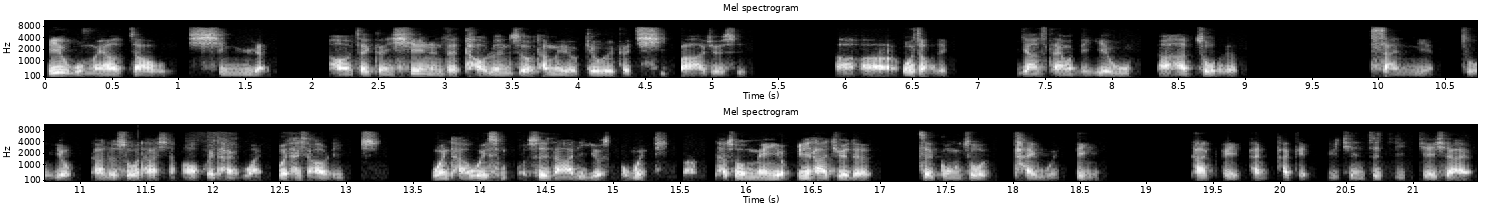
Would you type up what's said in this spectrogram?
因为我们要招新人，然后在跟新人的讨论之后，他们有给我一个启发，就是啊、呃，我找的一样是台湾的业务，然后他做了三年左右，他就说他想要回台湾，或他想要离职。我问他为什么，是哪里有什么问题吗？他说没有，因为他觉得这工作太稳定。他可以看，他可以预见自己接下来五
